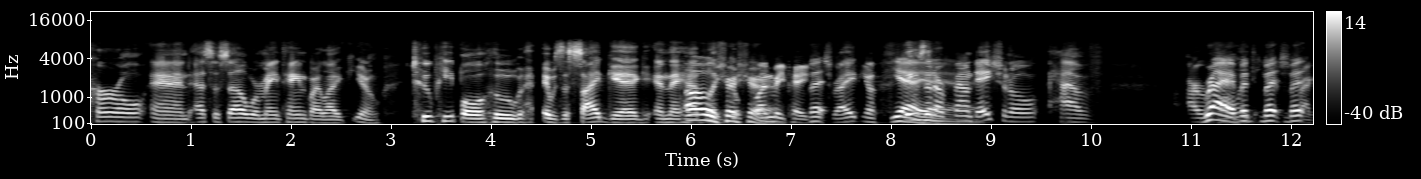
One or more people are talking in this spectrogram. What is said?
curl and ssl were maintained by like you know two people who it was a side gig and they had oh, like sure, sure. GoFundMe pages, but, right? You know, yeah, things yeah, that are yeah, foundational have are right, but but but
